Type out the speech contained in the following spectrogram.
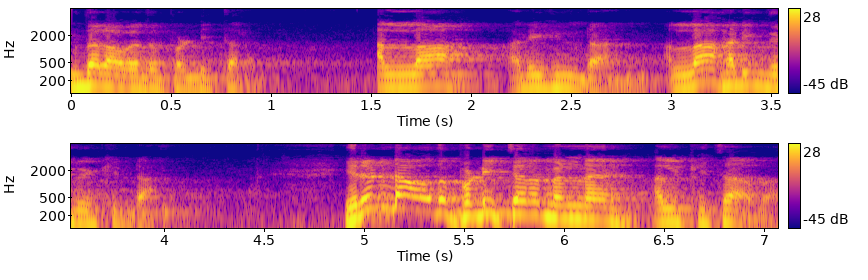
முதலாவது படித்தான் அல்லாஹ் அறிகின்றான். அல்லாஹ் அறிந்திருக்கின்றான். இரண்டாவது படித்தரம் என்ன அல் கிதாபா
